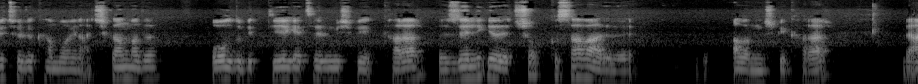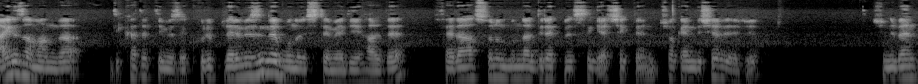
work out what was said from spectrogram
Bir türlü kamuoyuna açıklanmadı. Oldu bittiye getirilmiş bir karar. Özellikle de çok kısa vadede alınmış bir karar. Ve aynı zamanda dikkat ettiğimizde kulüplerimizin de bunu istemediği halde federasyonun bunda diretmesi gerçekten çok endişe verici. Şimdi ben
